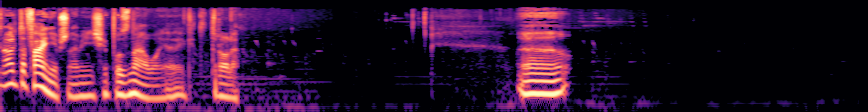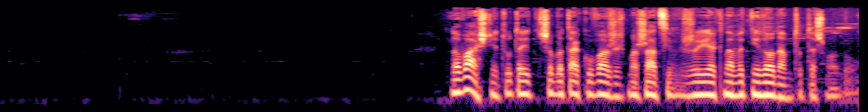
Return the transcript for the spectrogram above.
No, ale to fajnie przynajmniej się poznało, jakie to trole. E... No właśnie, tutaj trzeba tak uważać, masz rację, że jak nawet nie dodam, to też mogą.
